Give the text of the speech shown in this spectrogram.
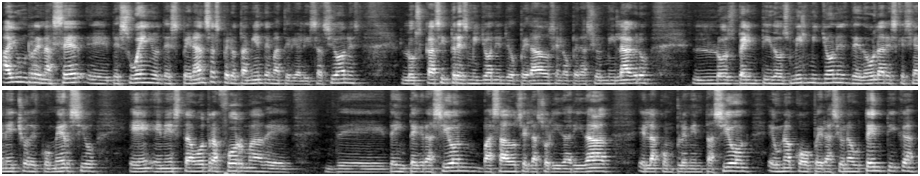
Hay un renacer eh, de sueños, de esperanzas, pero también de materializaciones. Los casi 3 millones de operados en la Operación Milagro, los 22 mil millones de dólares que se han hecho de comercio en, esta otra forma de, de, integración basados en la solidaridad, en la complementación, en una cooperación auténtica,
